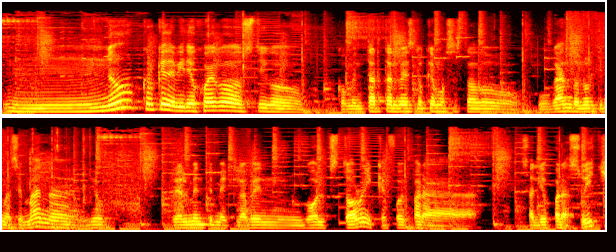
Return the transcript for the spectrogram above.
Mm, no, creo que de videojuegos, digo, comentar tal vez lo que hemos estado jugando la última semana. Yo realmente me clavé en Golf Story, que fue para. salió para Switch.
